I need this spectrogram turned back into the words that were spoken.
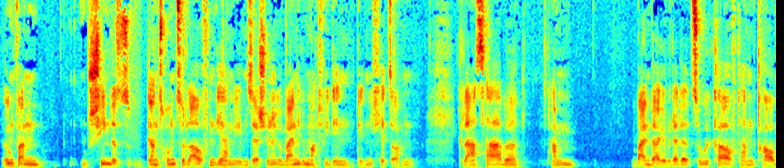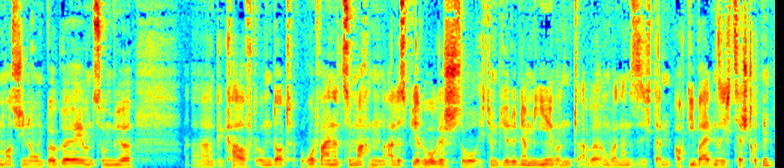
irgendwann schien das ganz rund zu laufen. Die haben eben sehr schöne Weine gemacht, wie den, den ich jetzt auch im Glas habe, haben Weinberge wieder dazu gekauft, haben Trauben aus Chinon, Bourgueil und Saumur äh, gekauft, um dort Rotweine zu machen, alles biologisch, so Richtung Biodynamie. Und aber irgendwann haben sie sich dann auch die beiden sich zerstritten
